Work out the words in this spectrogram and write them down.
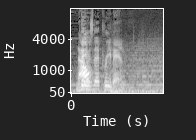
Now, There's that pre-ban.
